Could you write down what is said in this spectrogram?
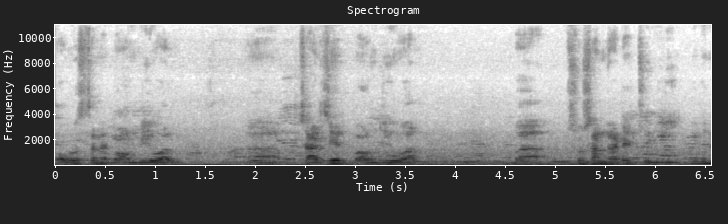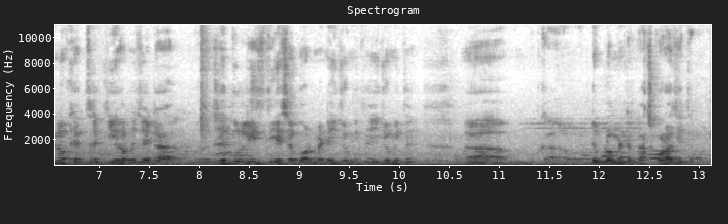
কবরস্থানের বাউন্ডারি ওয়াল চার্চের বাউন্ডারি ওয়াল বা শ্মশানঘাটের চুল্লি বিভিন্ন ক্ষেত্রে কি হবে যেটা, যেহেতু লিজ দিয়েছে গভর্নমেন্ট এই জমিতে এই জমিতে ডেভেলপমেন্টের কাজ করা যেতে পারে।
